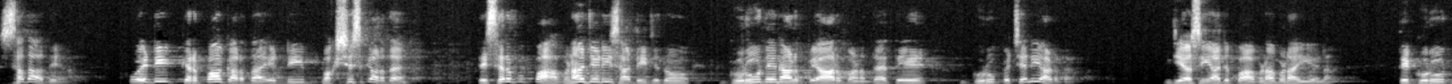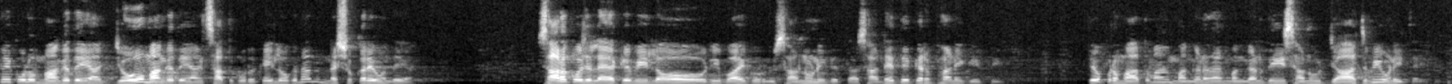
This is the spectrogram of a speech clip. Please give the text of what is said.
ਸਦਾ ਦਿਆ। ਉਹ ਐਡੀ ਕਿਰਪਾ ਕਰਦਾ ਐਡੀ ਬਖਸ਼ਿਸ਼ ਕਰਦਾ ਤੇ ਸਿਰਫ ਭਾਵਨਾ ਜਿਹੜੀ ਸਾਡੀ ਜਦੋਂ ਗੁਰੂ ਦੇ ਨਾਲ ਪਿਆਰ ਬਣਦਾ ਹੈ ਤੇ ਗੁਰੂ ਪਿੱਛੇ ਨਹੀਂ ਹਟਦਾ। ਜੇ ਅਸੀਂ ਅੱਜ ਭਾਵਨਾ ਬਣਾਈ ਹੈ ਨਾ, ਤੇ ਗੁਰੂ ਦੇ ਕੋਲੋਂ ਮੰਗਦੇ ਆ ਜੋ ਮੰਗਦੇ ਆ ਸਤਿਗੁਰ ਕਈ ਲੋਕ ਨਾ ਨਸ਼ੁਕਰੇ ਹੁੰਦੇ ਆ। ਸਾਰਾ ਕੁਝ ਲੈ ਕੇ ਵੀ ਲਓ ਜੀ, ਵਾਹਿਗੁਰੂ ਨੇ ਸਾਨੂੰ ਨਹੀਂ ਦਿੱਤਾ, ਸਾਡੇ ਤੇ ਕਿਰਪਾ ਨਹੀਂ ਕੀਤੀ। ਤੇ ਉਹ ਪ੍ਰਮਾਤਮਾ ਮੰਗਣ ਦਾ, ਮੰਗਣ ਦੀ ਸਾਨੂੰ ਜਾਚ ਵੀ ਹੋਣੀ ਚਾਹੀਦੀ।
